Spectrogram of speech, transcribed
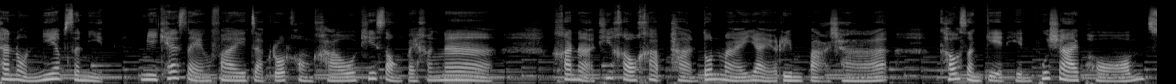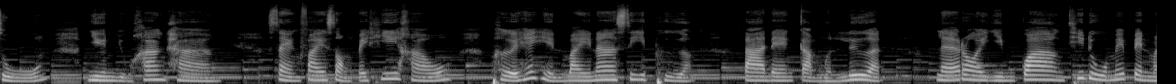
ถนนเงียบสนิทมีแค่แสงไฟจากรถของเขาที่ส่องไปข้างหน้า ขณะที่เขาขับผ่านต้นไม้ใหญ่ริมป่าช้า เขาสังเกตเห็นผู้ชายผอม สูง ยืนอยู่ข้างทาง แสงไฟส่องไปที่เขา เผยให้เห็นใบหน้าซีดเผือก ตาแดงก่ำเหมือนเลือด และรอยยิ้มกว้างที่ดูไม่เป็นม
